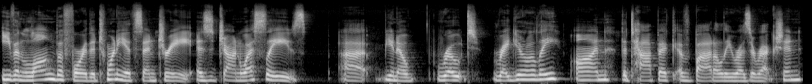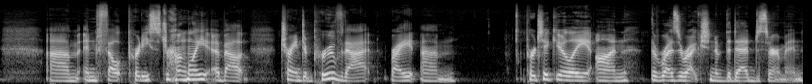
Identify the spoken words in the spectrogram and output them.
even long before the 20th century, as John Wesley's, uh, you know, wrote regularly on the topic of bodily resurrection um, and felt pretty strongly about trying to prove that, right? Um, particularly on the resurrection of the dead sermon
